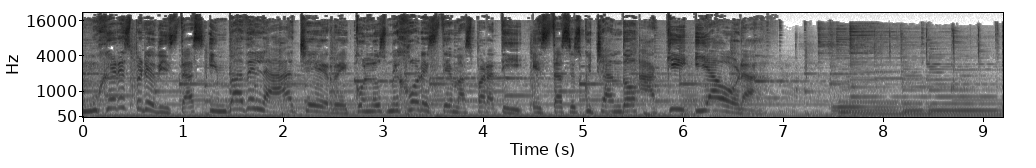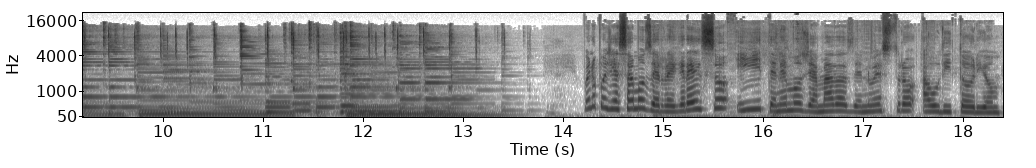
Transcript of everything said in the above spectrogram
Mujeres periodistas invaden la HR con los mejores temas para ti. Estás escuchando Aquí y ahora. Bueno, pues ya estamos de regreso y tenemos llamadas de nuestro auditorio.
